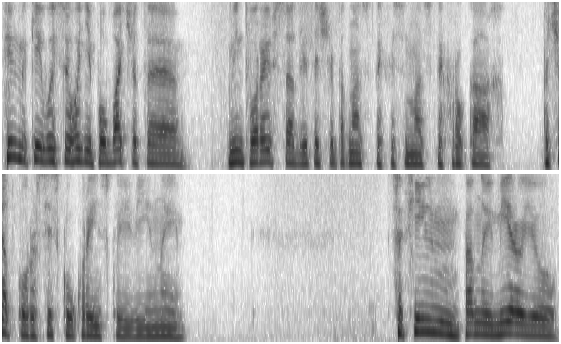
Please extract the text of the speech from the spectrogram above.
Фільм, який ви сьогодні побачите, він творився в 2015-18 роках, початку російсько-української війни. Це фільм певною мірою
